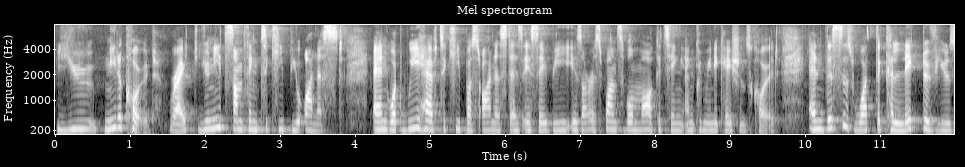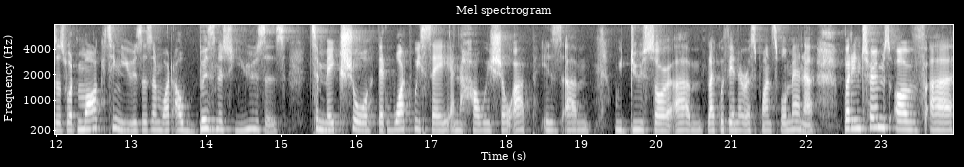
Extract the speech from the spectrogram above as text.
You need a code, right? You need something to keep you honest. And what we have to keep us honest as SAB is our responsible marketing and communications code. And this is what the collective uses, what marketing uses, and what our business uses to make sure that what we say and how we show up is um, we do so um, like within a responsible manner. But in terms of uh,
